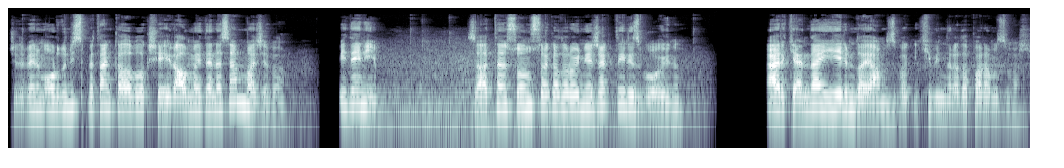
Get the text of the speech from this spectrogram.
Şimdi benim ordu nispeten kalabalık. Şehir almayı denesem mi acaba? Bir deneyeyim. Zaten sonsuza kadar oynayacak değiliz bu oyunu. Erkenden yiyelim dayağımızı. Bak 2000 lirada paramız var.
